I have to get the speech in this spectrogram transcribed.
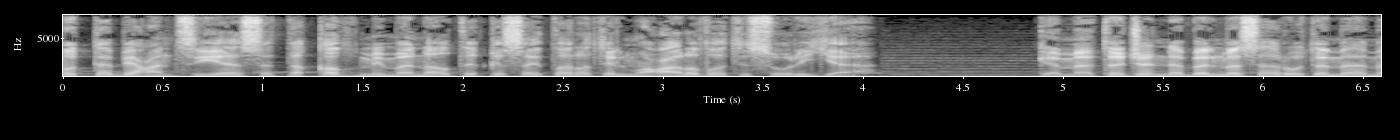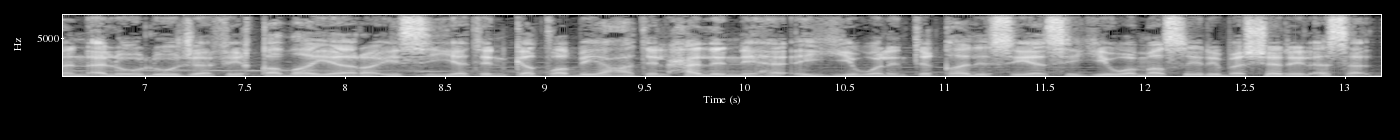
متبعا سياسة قضم مناطق سيطرة المعارضة السورية. كما تجنب المسار تماما الولوج في قضايا رئيسية كطبيعة الحل النهائي والانتقال السياسي ومصير بشار الأسد.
